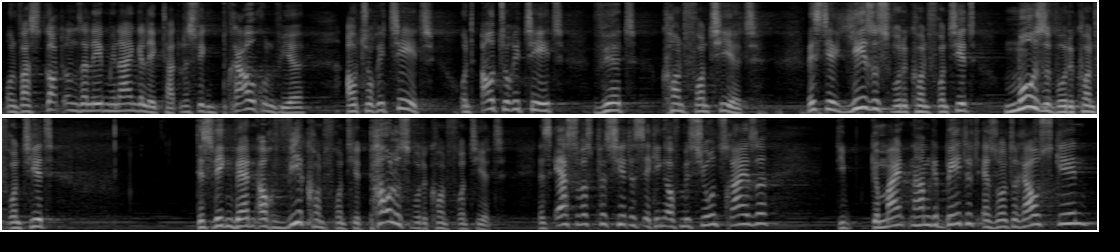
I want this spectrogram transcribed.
und was Gott in unser Leben hineingelegt hat. Und deswegen brauchen wir Autorität und Autorität wird konfrontiert. Wisst ihr, Jesus wurde konfrontiert, Mose wurde konfrontiert. Deswegen werden auch wir konfrontiert. Paulus wurde konfrontiert. Das Erste, was passiert ist, er ging auf Missionsreise. Die Gemeinden haben gebetet, er sollte rausgehen.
